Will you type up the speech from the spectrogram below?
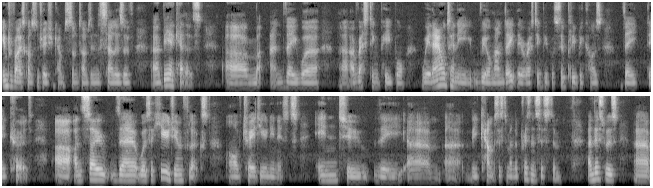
improvised concentration camps, sometimes in the cellars of uh, beer kellers. Um, and they were uh, arresting people without any real mandate. They were arresting people simply because they they could, uh, and so there was a huge influx of trade unionists into the um, uh, the camp system and the prison system, and this was. Uh,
